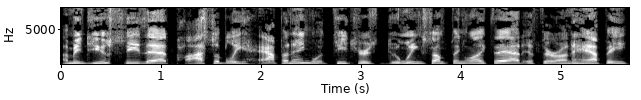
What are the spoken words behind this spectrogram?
I mean, do you see that possibly happening with teachers doing something like that if they're unhappy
